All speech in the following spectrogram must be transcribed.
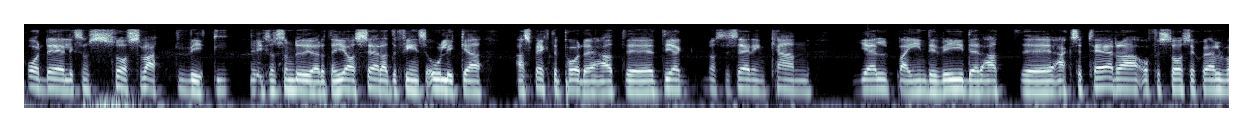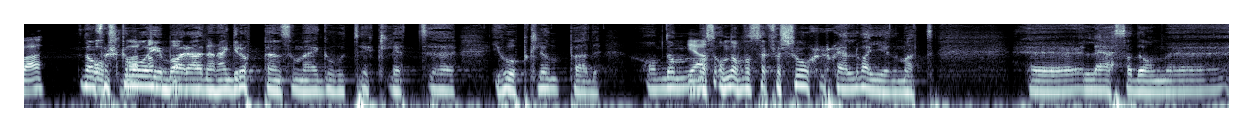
på det liksom så svartvitt liksom som du gör. Utan jag ser att det finns olika aspekter på det. Att eh, diagnostisering kan hjälpa individer att eh, acceptera och förstå sig själva. De förstår ju varandra. bara den här gruppen som är godtyckligt eh, ihopklumpad. Om de, Ja. måste, om de måste förstå sig själva genom att eh, läsa de eh,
